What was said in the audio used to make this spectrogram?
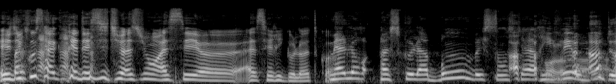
Et du coup, ça crée des situations assez euh, assez rigolotes quoi. Mais alors, parce que la bombe est censée arriver au bout de,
